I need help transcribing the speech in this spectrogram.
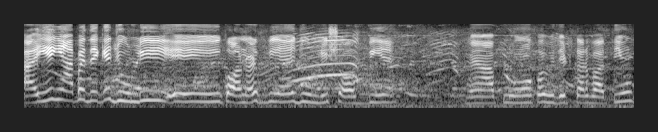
आइए यहाँ पे देखें जूलरी कॉर्नर्स भी हैं जूलरी शॉप भी हैं। मैं आप लोगों को विज़िट करवाती हूँ।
